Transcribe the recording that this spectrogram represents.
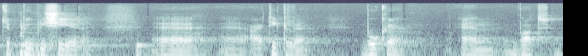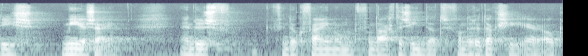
te publiceren. Uh, uh, artikelen, boeken en wat dies meer zijn. En dus ik vind het ook fijn om vandaag te zien dat van de redactie er ook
